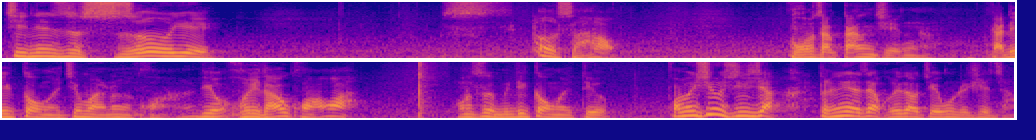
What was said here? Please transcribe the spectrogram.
今天是十二月二十号五十钢琴啊，跟你讲的今晚那个看，你回头看哇，黄世明你讲的对。我们休息一下，等一下再回到节目的现场。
